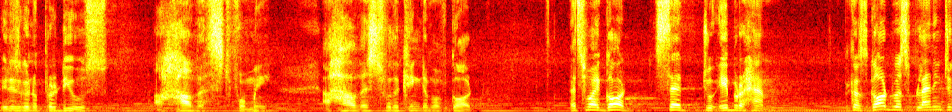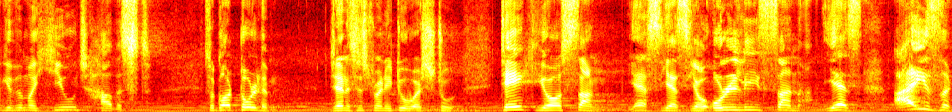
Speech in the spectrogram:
it is going to produce a harvest for me, a harvest for the kingdom of God. That's why God said to Abraham, because God was planning to give him a huge harvest. So God told him, Genesis 22, verse 2, take your son, yes, yes, your only son, yes, Isaac,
